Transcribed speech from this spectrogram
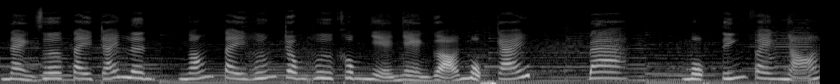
Nàng giơ tay trái lên, Ngón tay hướng trong hư không nhẹ nhàng gõ một cái. Ba một tiếng vang nhỏ.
